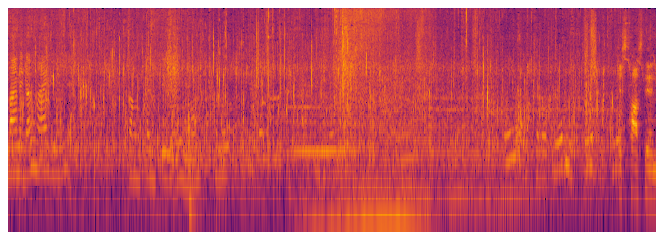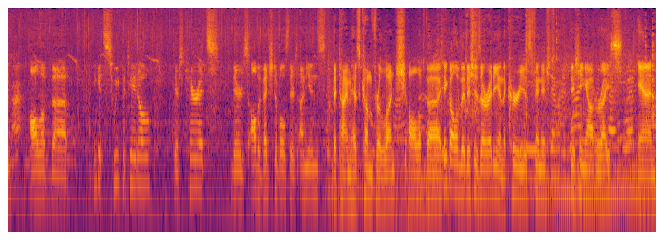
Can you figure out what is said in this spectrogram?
Ba này đánh mai vui nè. Trong thân tiêu nữa. Just tossed in all of the, I think it's sweet potato, there's carrots, there's all the vegetables, there's onions. The time has come for lunch. All of the, I think all of the dishes are ready and the curry is finished, dishing out rice. And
